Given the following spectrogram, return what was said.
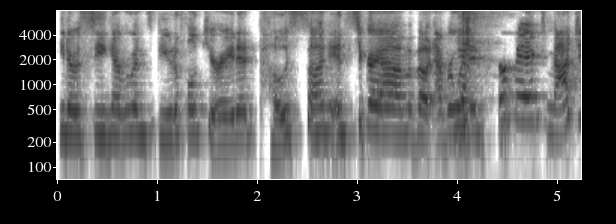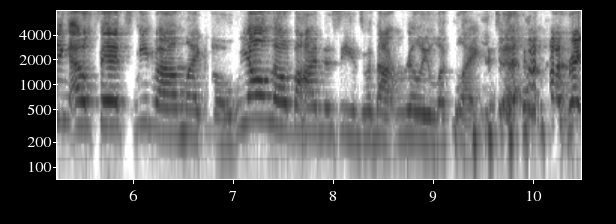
you know, seeing everyone's beautiful curated posts on Instagram about everyone in perfect matching outfits. Meanwhile, I'm like, oh, we all know behind the scenes what that really looked like. right?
